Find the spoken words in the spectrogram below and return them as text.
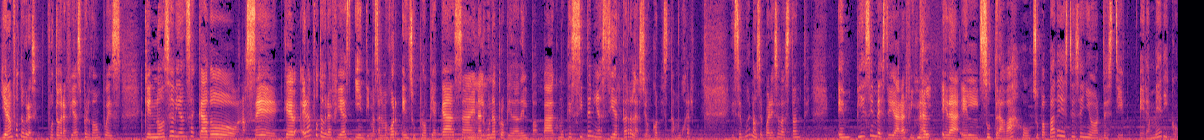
Y eran fotografías, perdón, pues que no se habían sacado, no sé, que eran fotografías íntimas, a lo mejor en su propia casa, en mm. alguna propiedad del papá, como que sí tenía cierta relación con esta mujer. dice, bueno, se parece bastante. Empieza a investigar, al final era el, su trabajo. Su papá de este señor, de Steve, era médico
